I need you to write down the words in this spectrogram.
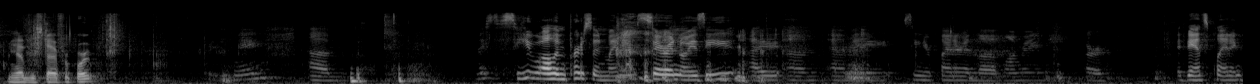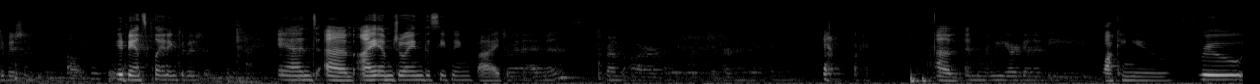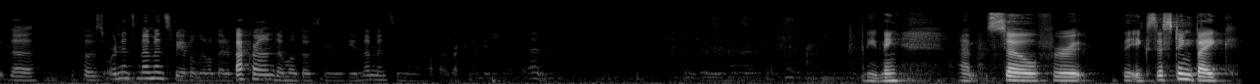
You have the staff report? Good evening. Um, Nice to see you all in person. My name is Sarah Neuse. I um, am a senior planner in the Long Range, or Advanced Planning Division, Advanced Planning Division. And um, I am joined this evening by Joanna Edmonds from our Public Works Department. I assume. Yeah, okay. Um, And we are going to be walking you through the proposed ordinance amendments. We have a little bit of background, and we'll go through the amendments, and then we'll have our recommendation at the end. Good evening. Um, So for the existing bike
